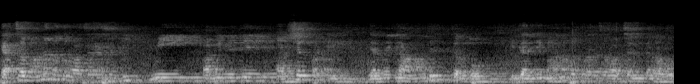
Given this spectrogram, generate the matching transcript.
त्याचं मानपत्र वाचण्यासाठी मी अभिनेते हर्षद पाटील यांना इथं आमंत्रित करतो की त्यांनी मानपत्राचं वाचन करावं.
